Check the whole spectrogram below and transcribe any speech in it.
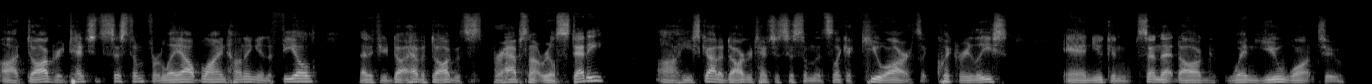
a, dog retention system for layout blind hunting in the field. That if you have a dog that's perhaps not real steady, uh, he's got a dog retention system that's like a QR. It's like quick release, and you can send that dog when you want to.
